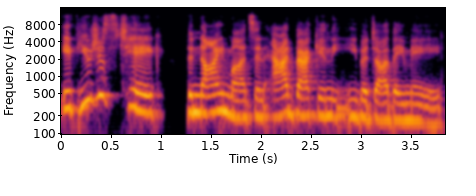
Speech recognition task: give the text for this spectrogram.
if you just take the nine months and add back in the EBITDA they made,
